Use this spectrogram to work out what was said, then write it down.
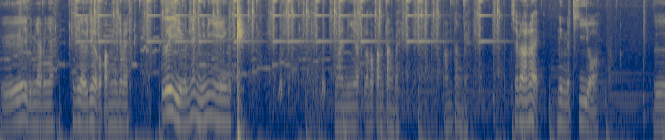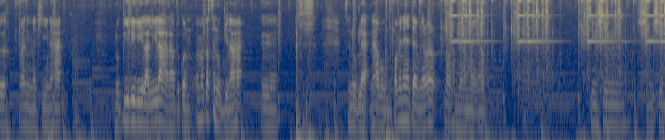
เฮ้ยเป็นไงเป็นไงที่นี่เราที่เราก็ปั๊มเงินใช่ไหม เฮ้ย มันเล่นอย่างนี้นี่เองประมาณนี้ครับ แล้วก็ปั๊มตังค์ไป ปั๊มตังค์ไป ใช้เวลาเท่าไหร่หนึ่งนาทีเหรอ เออ มาหนึ่งนาทีนะฮะ หนูปีลีลีลาลีลานะครับทุกคนเอ้ยมันก็สนุกอยู่นะฮะ เออ สนุกแหละนะครับผม ก็ไม่แน่ใจเหมือนกันว่าเราทำไปทำไมนะครับ ชิงชิงชิงชิง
